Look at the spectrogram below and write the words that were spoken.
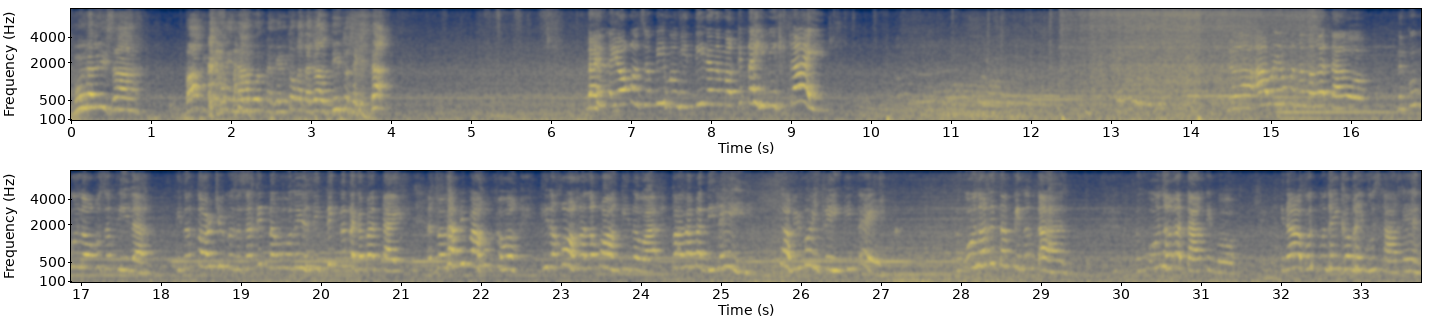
Mona Lisa, bakit mo inabot na ganito katagal dito sa gitna? Dahil ayoko sabihin mong hindi na naman kita hinintay. Nangaaway ako ng mga tao. Nagkugulo ako sa pila. Tinatorture ko sa sakit ng ulo yung lintik na tagabantay. At marami pa akong kawang kinakuha-kalokohan ginawa para ma-delay. Sabi mo, hintayin kita eh. Nung una kitang pinuntahan, nung unang atake mo, inaabot mo na yung kamay mo sa akin.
